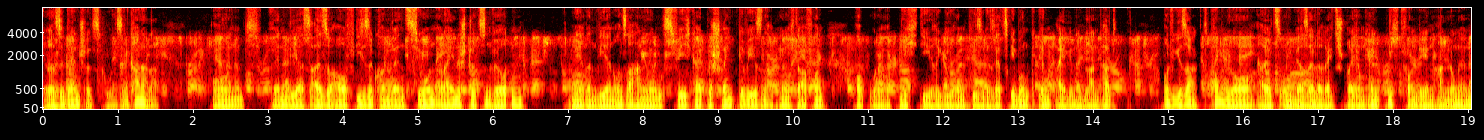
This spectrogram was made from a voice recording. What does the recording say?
Residential Schools in Kanada. Und wenn wir es also auf diese Konvention alleine stützen würden, wären wir in unserer Handlungsfähigkeit beschränkt gewesen, abhängig davon, ob oder ob nicht die Regierung diese Gesetzgebung im eigenen Land hat. Und wie gesagt, Common Law als universelle Rechtsprechung hängt nicht von den Handlungen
